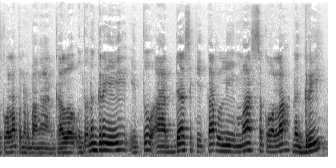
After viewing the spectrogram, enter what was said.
sekolah penerbangan. Kalau untuk negeri itu ada sekitar 5 sekolah negeri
